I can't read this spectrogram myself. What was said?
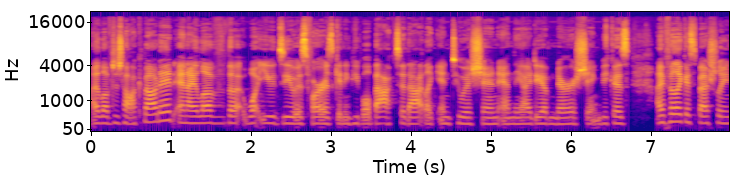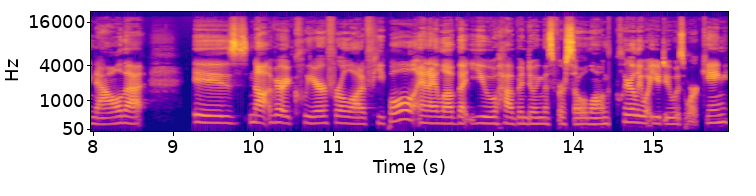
I love to talk about it. And I love the what you do as far as getting people back to that like intuition and the idea of nourishing, because I feel like especially now that is not very clear for a lot of people. And I love that you have been doing this for so long. Clearly, what you do is working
